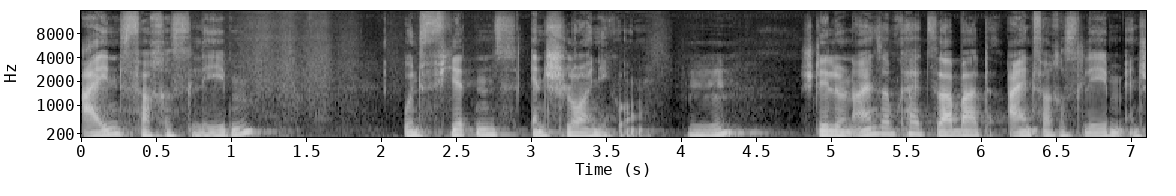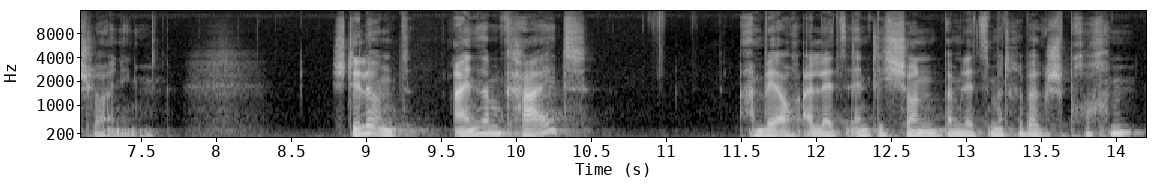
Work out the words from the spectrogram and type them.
einfaches Leben und viertens Entschleunigung. Mhm. Stille und Einsamkeit, Sabbat, einfaches Leben, entschleunigen. Stille und Einsamkeit haben wir auch letztendlich schon beim letzten Mal drüber gesprochen.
